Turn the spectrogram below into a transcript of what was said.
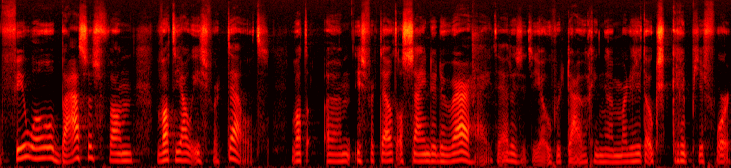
veelal op basis van wat jou is verteld wat um, is verteld als zijnde de waarheid. Hè. Er zitten je overtuigingen, maar er zitten ook scriptjes voor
